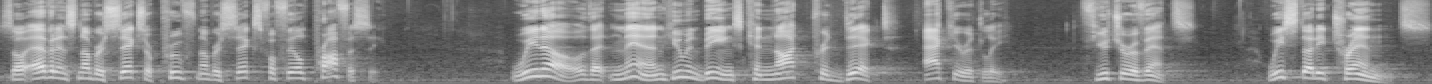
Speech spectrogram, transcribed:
So evidence number six, or proof number six, fulfilled prophecy we know that men, human beings, cannot predict accurately future events. We study trends.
